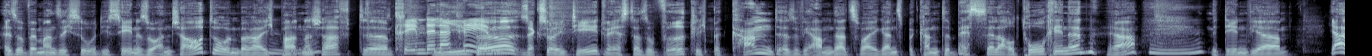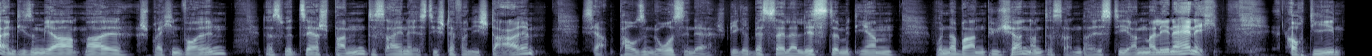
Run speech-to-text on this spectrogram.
also wenn man sich so die Szene so anschaut, so im Bereich Mhm. Partnerschaft, äh, Creme de la Liebe, Creme. Sexualität, wer ist da so wirklich bekannt? Also wir haben da zwei ganz bekannte Bestseller-Autorinnen, ja, Mhm. mit denen wir ja in diesem Jahr mal sprechen wollen. Das wird sehr spannend. Das eine ist die Stefanie Stahl, ist ja pausenlos in der Spiegel Bestsellerliste mit ihren wunderbaren Büchern und das andere ist die Ann-Marlene Hennig. Auch die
